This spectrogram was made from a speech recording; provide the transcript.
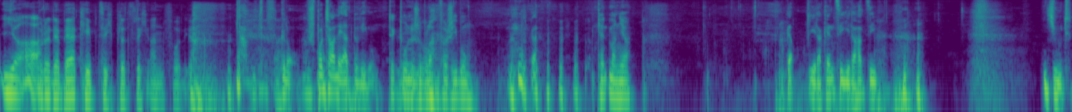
Ja. Oder der Berg hebt sich plötzlich an vor dir. Genau, spontane Erdbewegung. Tektonische Genau. Plattenverschiebung. Kennt man ja. Ja, jeder kennt sie, jeder hat sie. Gut,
